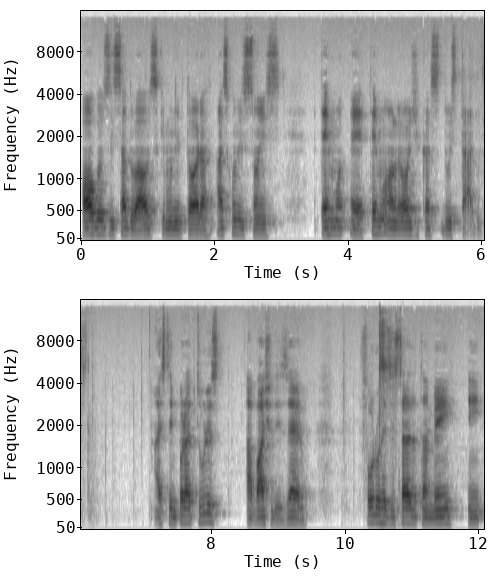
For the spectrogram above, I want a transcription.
órgãos estaduais que monitoram as condições termo, é, termológicas do estado. As temperaturas abaixo de zero foram registradas também em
